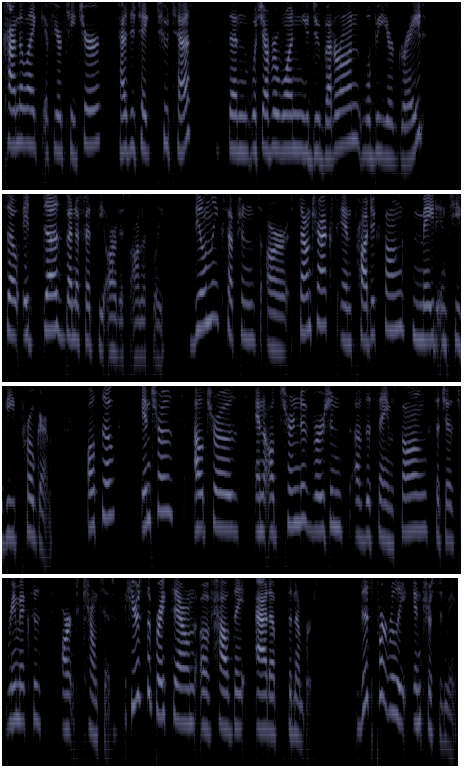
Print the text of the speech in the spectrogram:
Kind of like if your teacher has you take two tests, then whichever one you do better on will be your grade. So it does benefit the artist, honestly. The only exceptions are soundtracks and project songs made in TV programs. Also, intros, outros, and alternative versions of the same song, such as remixes, aren't counted. Here's the breakdown of how they add up the numbers. This part really interested me.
